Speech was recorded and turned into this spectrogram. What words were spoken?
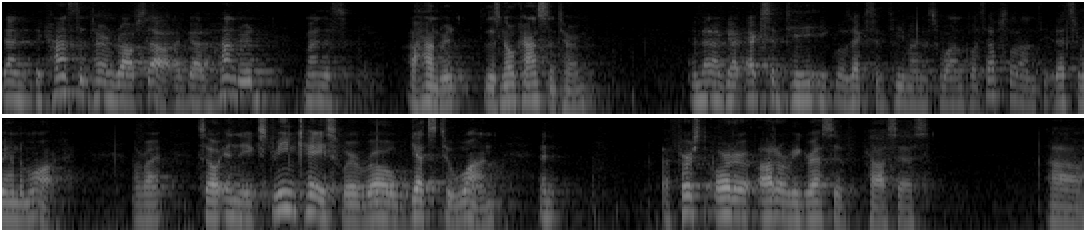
then the constant term drops out. I've got 100 minus 100. There's no constant term. And then I've got x of t equals x of t minus 1 plus epsilon t. That's random walk. All right? So in the extreme case where rho gets to 1, and a first order autoregressive process uh,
